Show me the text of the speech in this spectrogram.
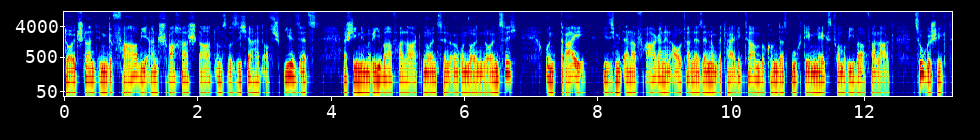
Deutschland in Gefahr, wie ein schwacher Staat unsere Sicherheit aufs Spiel setzt, erschienen im Riva Verlag 19,99 Euro. Und drei, die sich mit einer Frage an den Autor an der Sendung beteiligt haben, bekommen das Buch demnächst vom Riva Verlag zugeschickt.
